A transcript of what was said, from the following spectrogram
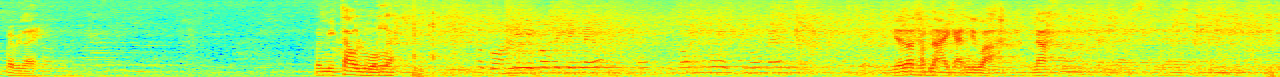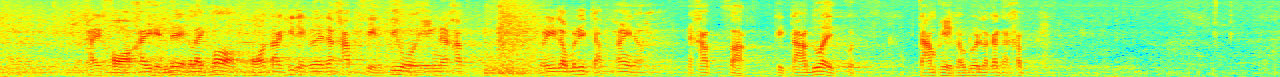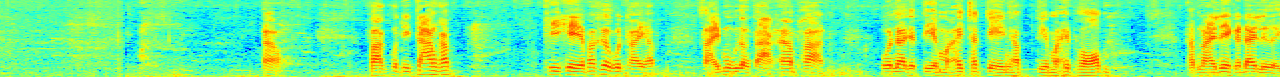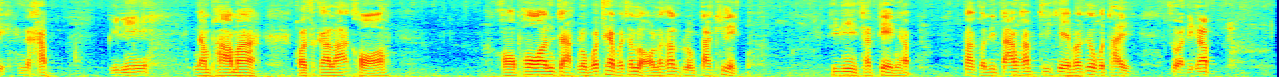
ไม่เป็นไร มันมีเต้าล้วงนะเมื่อก่อนมีเขาไปจริงแล้วเขาไม่ลงแล้วเดี๋ยวเราทำนายกันดีกว่านะใครขอใครเห็นเลขอะไรก็ขอตาคิดเด็กเลยนะครับ เสียงติ้วเอาเองนะครับ วันนี้เราไม่ได้จับให้นะนะครับ ฝากติดตามด้วยกดติดตามเพจเราด้วยแล้วกันนะครับ อ้าวฝากกดติดตามครับ TK พระเครื่องคนไทยครับ สายมูต่างๆ ห้ามพลาดโอ้น่าจะเตรียมมาให้ชัดเจนครับ เตรียมมาให้พร้อมทำนายเลขก็ได้เลยนะครับ ปีนี้นำพามาขอสกการะขอ ขอพรจากหลวงพ่อแช่วัดฉลองแล้วก็หลวงตาขี้เหล็ก ที่นี่ชัดเจนครับ ฝากกดติดตามครับทีเคพระเครื่องคนไทย สวัสดีครับ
